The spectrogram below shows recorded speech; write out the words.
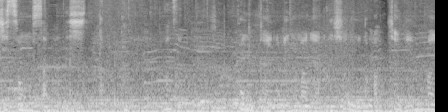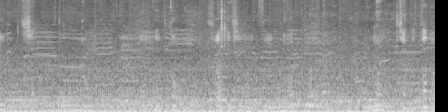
ちそうさまでした。まず今回の目の前にある2種類の抹茶玄米茶ラテとフラペチーノについては抹茶がただ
